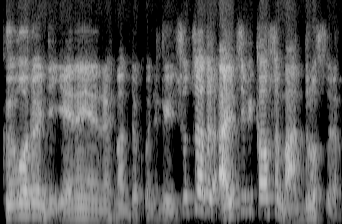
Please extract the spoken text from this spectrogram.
그거를 이제 얘네 얘네를 만들었거든요. 이 숫자들 RGB 값을 만들었어요.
